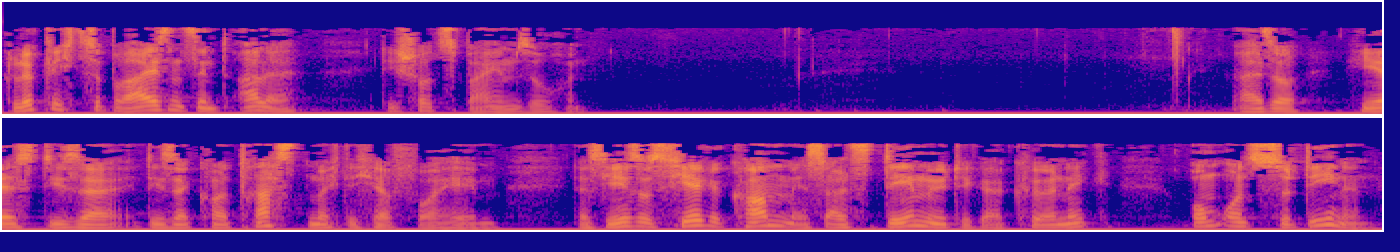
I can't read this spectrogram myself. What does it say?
Glücklich zu preisen sind alle, die Schutz bei ihm suchen. Also hier ist dieser, dieser Kontrast, möchte ich hervorheben, dass Jesus hier gekommen ist als demütiger König, um uns zu dienen,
